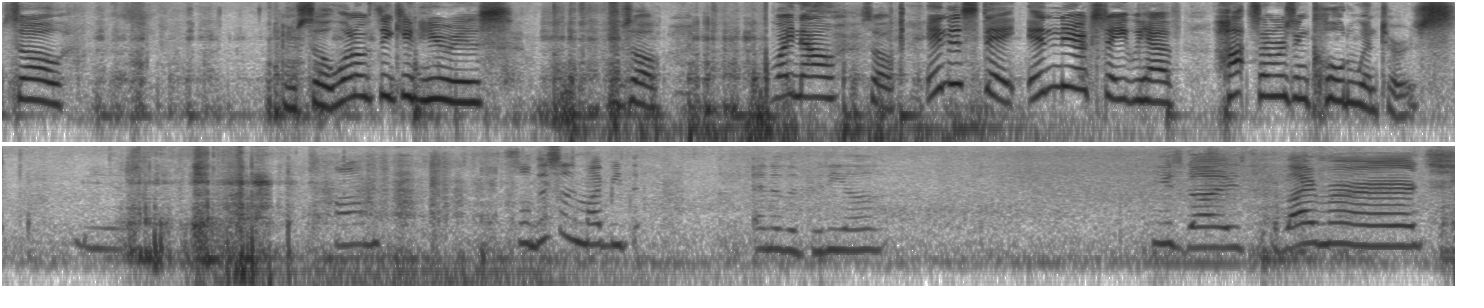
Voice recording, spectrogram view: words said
So, so what I'm thinking here is, so right now, so in this state, in New York State, we have hot summers and cold winters. Yeah. Um. So this is might be the end of the video. Please guys, buy merch.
